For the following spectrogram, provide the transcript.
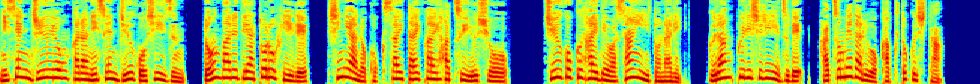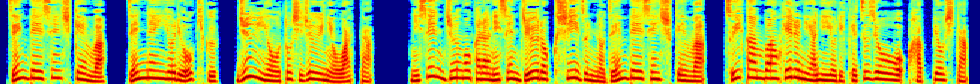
2014から2015シーズンロンバルディアトロフィーでシニアの国際大会初優勝。中国杯では3位となり、グランプリシリーズで初メダルを獲得した。全米選手権は前年より大きく順位を落とし10位に終わった。2015から2016シーズンの全米選手権は椎間板ヘルニアにより欠場を発表した。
